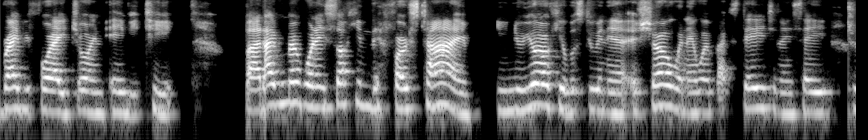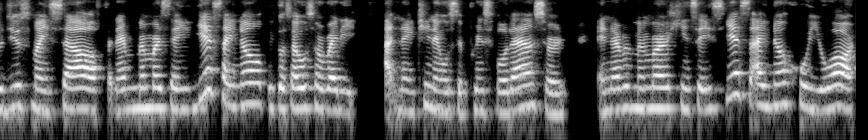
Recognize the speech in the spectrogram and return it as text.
right before I joined ABT. But I remember when I saw him the first time in New York, he was doing a, a show and I went backstage and I say, introduce myself. And I remember saying, yes, I know, because I was already at 19, I was the principal dancer. And I remember he says, Yes, I know who you are.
